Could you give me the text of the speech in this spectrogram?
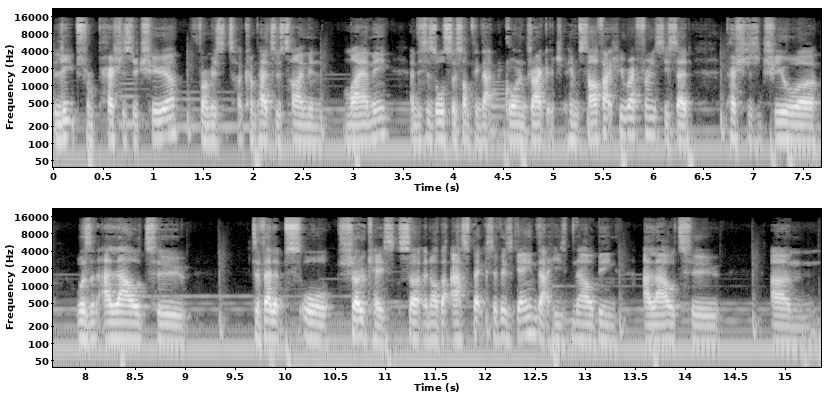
leaps from Precious Achiuwa from his t- compared to his time in Miami, and this is also something that Goran Dragic himself actually referenced. He said Precious Achiuwa wasn't allowed to develop or showcase certain other aspects of his game that he's now being allowed to um,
